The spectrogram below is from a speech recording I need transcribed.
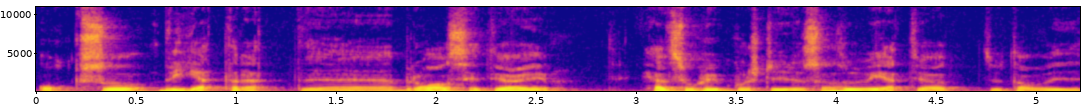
också vet rätt eh, bra. Sitter jag i hälso och sjukvårdsstyrelsen så vet jag att utav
